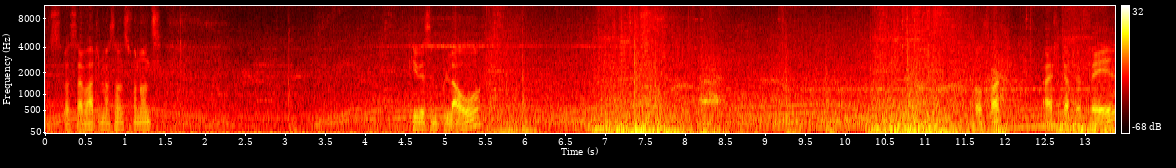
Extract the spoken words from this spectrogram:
Was, was erwartet man sonst von uns? Okay, wir sind blau. Oh fuck. I've got a fail.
